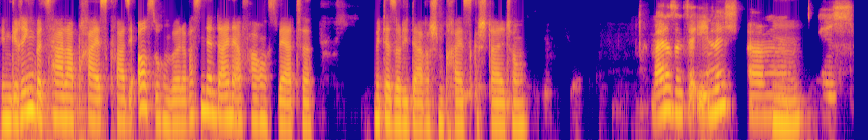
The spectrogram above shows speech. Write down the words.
den Geringbezahlerpreis quasi aussuchen würde. Was sind denn deine Erfahrungswerte mit der solidarischen Preisgestaltung? Meine sind sehr ähnlich. Ähm, mhm. Ich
